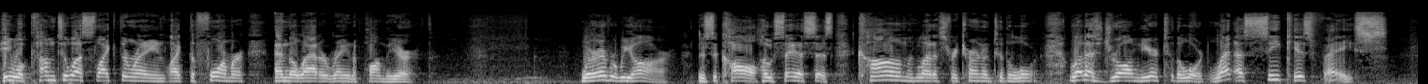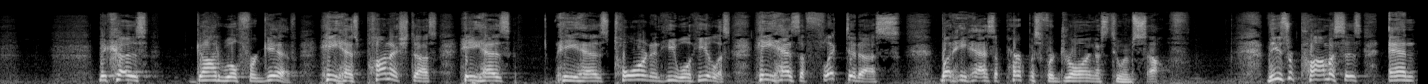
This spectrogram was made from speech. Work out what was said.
He will come to us like the rain, like the former and the latter rain upon the earth. Wherever we are, there's a call. Hosea says, Come and let us return unto the Lord. Let us draw near to the Lord. Let us seek his face. Because God will forgive. He has punished us. He has he has torn and he will heal us. He has afflicted us, but he has a purpose for drawing us to himself. These are promises and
